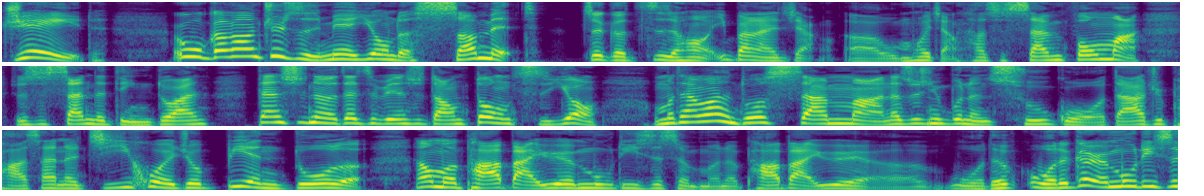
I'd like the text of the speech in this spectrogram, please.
Jade。而我刚刚句子里面用的 summit。这个字哈，一般来讲，呃，我们会讲它是山峰嘛，就是山的顶端。但是呢，在这边是当动词用。我们台湾很多山嘛，那最近不能出国，大家去爬山的机会就变多了。那我们爬百越目的是什么呢？爬百越，呃，我的我的个人目的是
